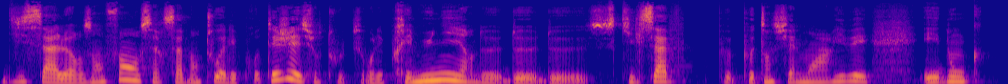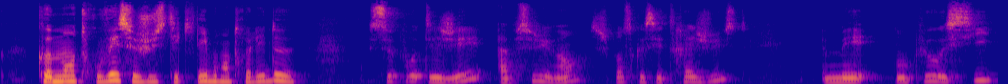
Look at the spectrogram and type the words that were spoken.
disent ça à leurs enfants servent avant tout à les protéger, surtout pour les prémunir de, ce qu'ils savent potentiellement arriver. Et donc, comment trouver ce juste équilibre entre les deux? Se protéger, absolument. Je pense que c'est très juste, mais on peut aussi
